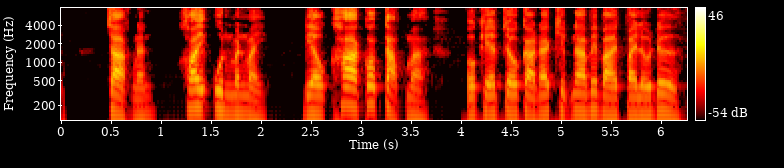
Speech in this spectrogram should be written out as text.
จากนั้นค่อยอุ่นมันใหม่ เดี๋ยวข้าก็กลับมา โอเคครับเจอกาสหนะคลิปหน้าบ๊ายบายไปโรเดอร์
